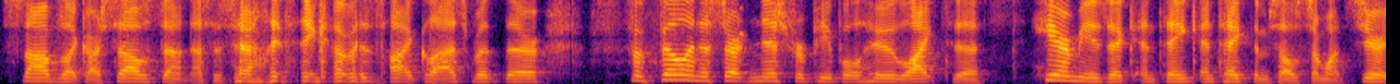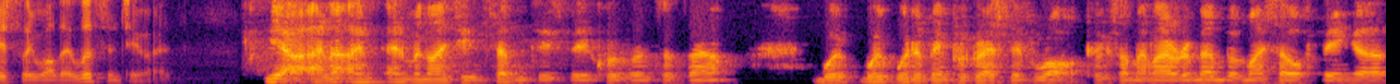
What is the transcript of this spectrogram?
snobs like ourselves don't necessarily think of as high class, but they're fulfilling a certain niche for people who like to hear music and think and take themselves somewhat seriously while they listen to it. Yeah, and, and, in the 1970s, the equivalent of that would, would, would have been progressive rock. Because I mean, I remember myself being a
